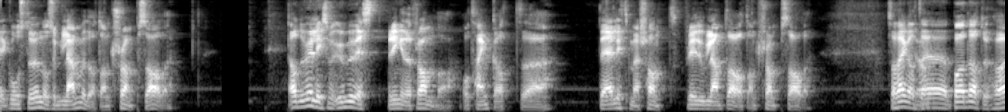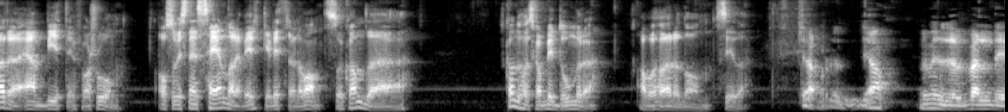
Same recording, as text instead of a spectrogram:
ei god stund, og så glemmer du at han Trump sa det. Ja, du vil liksom ubevisst bringe det fram da, og tenke at uh, det er litt mer sant, fordi du glemte av at han Trump sa det. Så jeg tenker at det, bare det at du hører en bit informasjon, og så hvis den senere virker litt relevant, så kan det så kan du faktisk bli dummere av å høre noen si det. Ja, ja. Med mindre du er veldig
